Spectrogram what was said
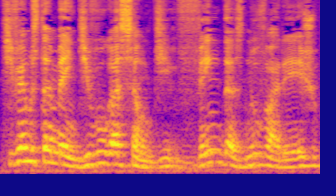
Tivemos também divulgação de vendas no varejo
